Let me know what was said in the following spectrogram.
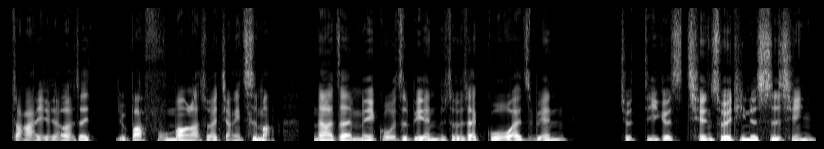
大家也要再又把服贸拿出来讲一次嘛。那在美国这边，就是在国外这边，就第一个是潜水艇的事情，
